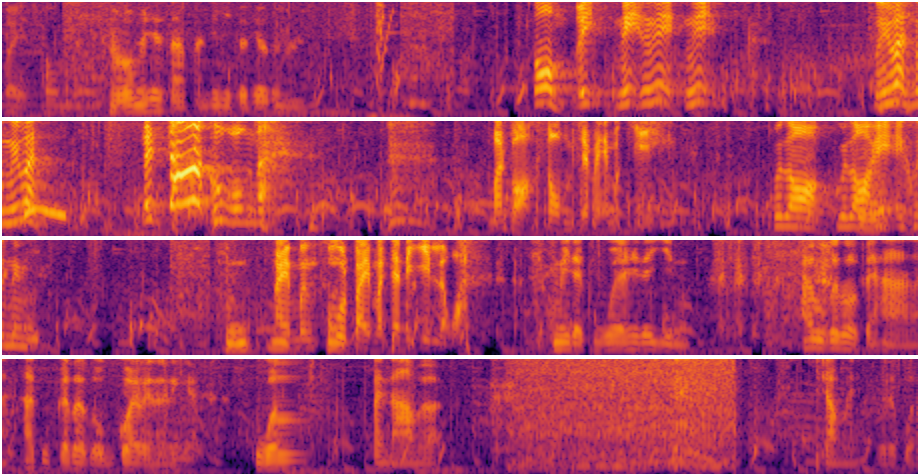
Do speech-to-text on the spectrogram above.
กล้วยส้มเพราะว่าไม่ใช่สามพันที่มีตัวเดียวเท่านั้น ส้มเอ้ยนี่นี่นี่ตรงนี้มันตรงนี้มันเอ้ยจ้าคุณวงนะมันบอกส้มใช่ไหมเมื่อกี้กูหลอกกูหลอกไอ้ไอ้คนหนึ่งมึงไอ้มึงพูดไปมันจะได้ยินเหรอวะมีแต่กูเลยที่ได้ยิน ถ้ากูกระโดดไปหานะ ถ้ากูกระโดดลงกล้วยไปนะอะไรเงี้ยกูว่าไปน้ำแล้วพี่จำเป็นไม่ได้บน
